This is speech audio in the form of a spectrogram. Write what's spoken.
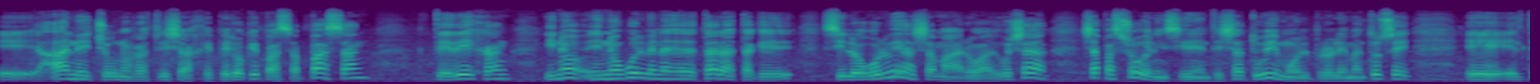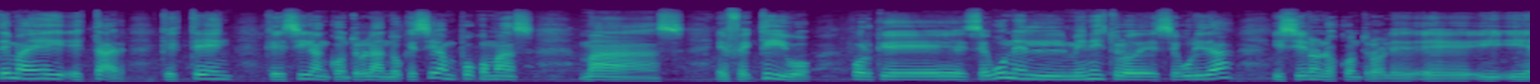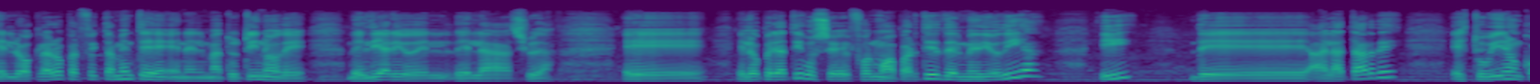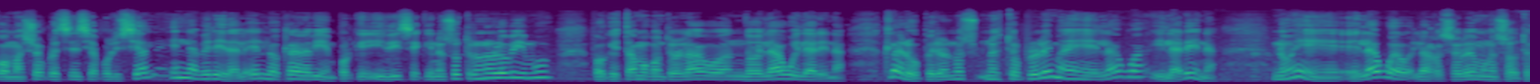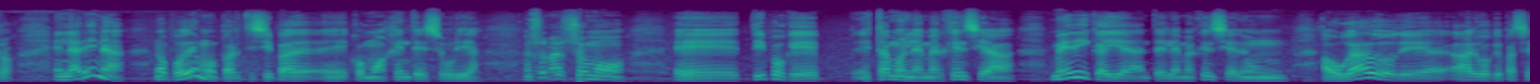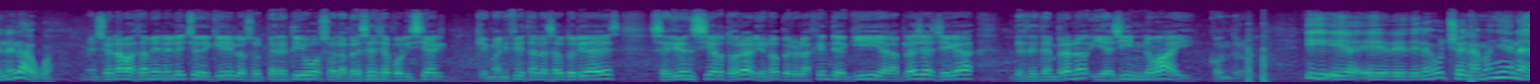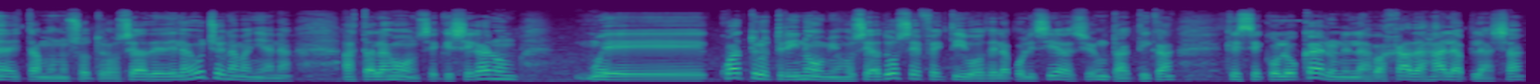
Eh, han hecho unos rastrillajes, pero ¿qué pasa? Pasan, te dejan y no, no vuelven a estar hasta que si los volvés a llamar o algo, ya, ya pasó el incidente, ya tuvimos el problema. Entonces, eh, el tema es estar, que estén, que sigan controlando, que sea un poco más, más efectivo, porque según el ministro de Seguridad hicieron los controles eh, y, lo aclaró perfectamente en el matutino de- del diario de la ciudad. Eh, el operativo se formó a partir del mediodía y de, a la tarde estuvieron con mayor presencia policial en la vereda, él lo aclara bien, porque, y dice que nosotros no lo vimos porque estamos controlando el agua y la arena. Claro, pero nuestro problema es el agua y la arena, no es, el agua la resolvemos nosotros, en la arena no podemos participar eh, como agente de seguridad. Nosotros Además- somos eh, tipos que estamos en la emergencia médica y ante la emergencia de un ahogado, de algo que pase en el agua. Mencionabas también el hecho de que los operativos o la presencia policial que manifiestan las autoridades se dio en cierto horario, ¿no? Pero la gente aquí a la playa llega desde temprano y allí no hay control. Y eh, eh, desde las 8 de la mañana estamos nosotros, o sea, desde las 8 de la mañana hasta las 11, que llegaron eh, cuatro trinomios, o sea, dos efectivos de la Policía de Acción Táctica, que se colocaron en las bajadas a la playa,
